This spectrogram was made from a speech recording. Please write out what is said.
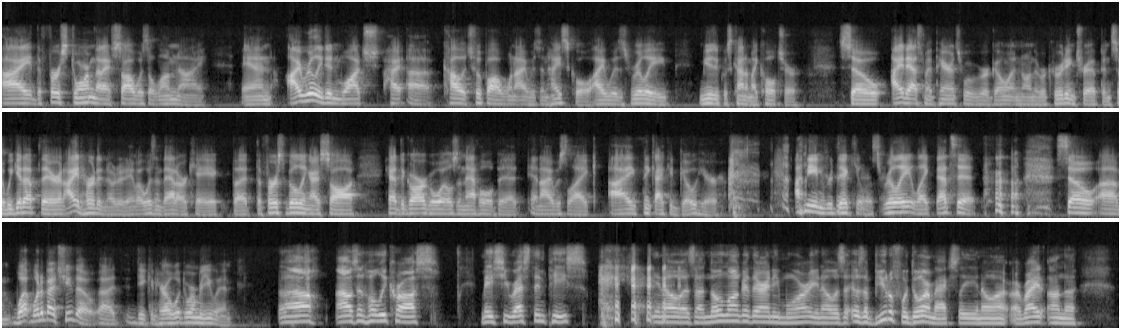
I the first dorm that I saw was alumni, and I really didn't watch high, uh, college football when I was in high school. I was really music was kind of my culture. So I had asked my parents where we were going on the recruiting trip, and so we get up there, and I had heard of Notre Dame. I wasn't that archaic, but the first building I saw had the gargoyles and that whole bit, and I was like, I think I could go here. I mean, ridiculous, really? Like that's it. so, um, what what about you though, uh, Deacon Harold? What dorm were you in? Uh, I was in Holy Cross. May she rest in peace. you know, as I'm no longer there anymore. You know, it was a, it was a beautiful dorm actually. You know, uh, uh right on the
